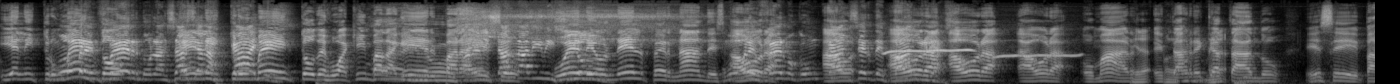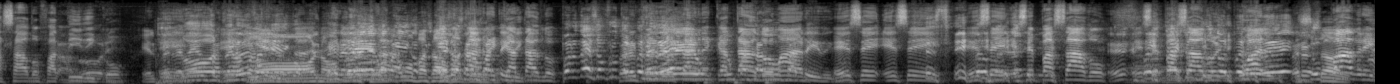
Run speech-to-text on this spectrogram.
y el instrumento enfermo, el a instrumento de Joaquín Balaguer para, eso fue Leonel Fernández. Ahora, ahora. Ahora, Omar Mira, está hola rescatando ese pasado fatídico. El eh, PRD no, el no, no, como. Pero de eso fruta el PRD. Está rescatando Mar, ese, ese, ese, ese pasado, ese pasado el cual su padre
